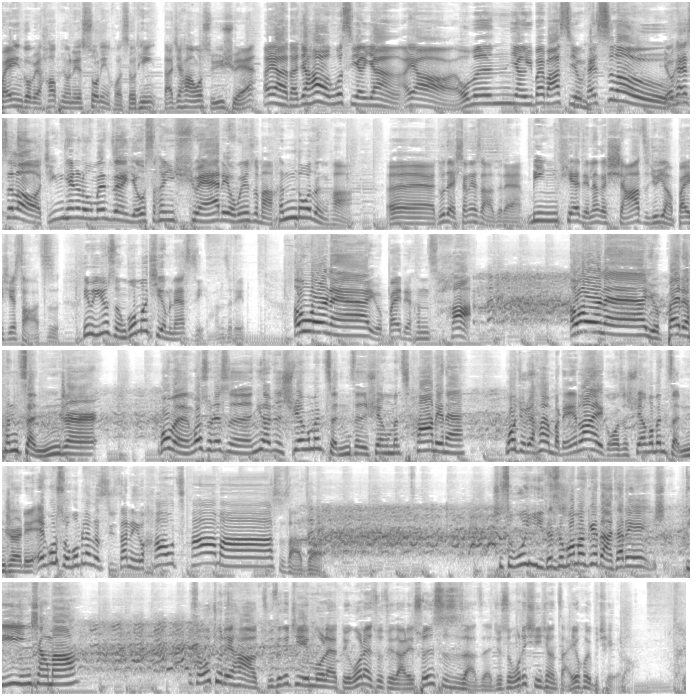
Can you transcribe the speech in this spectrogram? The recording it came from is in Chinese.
欢迎各位好朋友的锁定和收听。大家好，我是宇轩。哎呀，大家好，我是杨洋。哎呀，我们杨宇摆巴士又开始喽，又开始了。今天的龙门阵又是很悬的，我跟你说嘛，很多人哈，呃，都在想的啥子呢？明天这两个瞎子究竟要摆些啥子？因为有时候我们节目呢是这样子的，偶尔呢又摆得很差，偶尔呢又摆得很正正儿。我问我说的是，你到底是选我们正正，选我们差的呢？我觉得好像没得哪一个是选我们正正的。哎，我说我们两个是长得有好差吗？是啥子？其实我一这是我们给大家的第一印象吗？不是，我觉得哈，做这个节目呢，对我来说最大的损失是啥子？就是我的形象再也回不去了。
